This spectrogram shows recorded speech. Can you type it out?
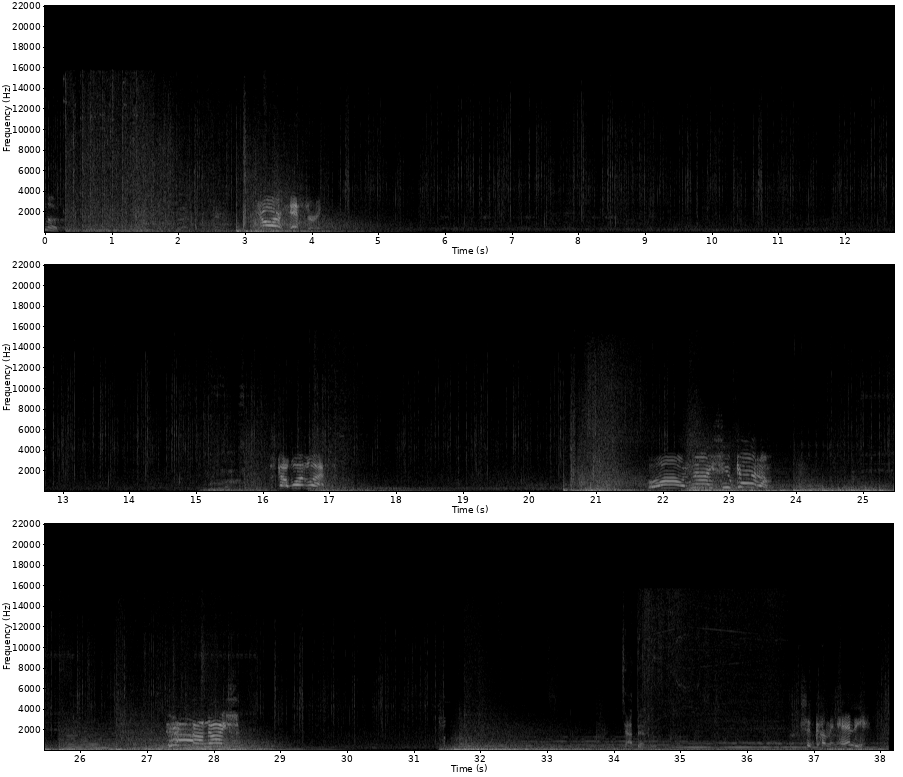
look. Your history. Just got one left. Oh, nice! You got Should come in handy.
